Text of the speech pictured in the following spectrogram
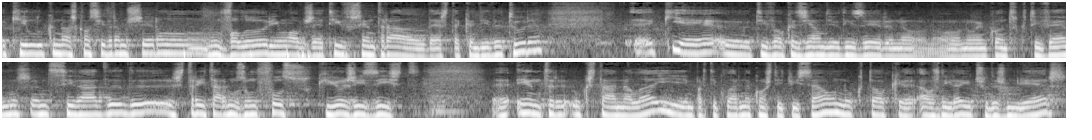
aquilo que nós consideramos ser um, um valor e um objetivo central desta candidatura eh, que é, eh, tive a ocasião de o dizer no, no, no, encontro que tivemos, a necessidade de estreitarmos um fosso que hoje existe entre o que está na lei, em particular na Constituição, no que toca aos direitos das mulheres,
